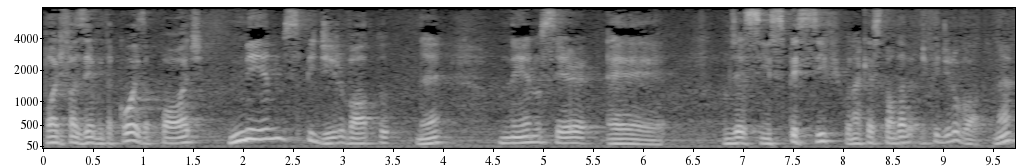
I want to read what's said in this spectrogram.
pode fazer muita coisa? Pode, menos pedir voto, né? menos ser, é, vamos dizer assim, específico na questão da, de pedir o voto. Né?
